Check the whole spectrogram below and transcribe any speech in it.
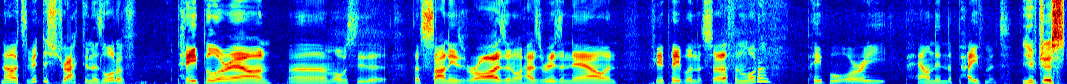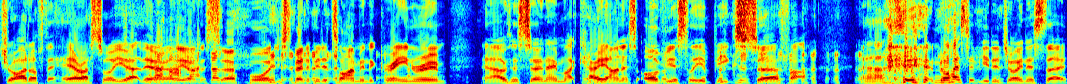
No, it's a bit distracting. There's a lot of people around. Um, obviously, the, the sun is rising or has risen now, and a few people in the surf, and a lot of people already pounding the pavement. You've just dried off the hair. I saw you out there earlier on the surfboard. You spent a bit of time in the green room uh, with a surname like Carayannis, obviously a big surfer. Uh, nice of you to join us, though.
